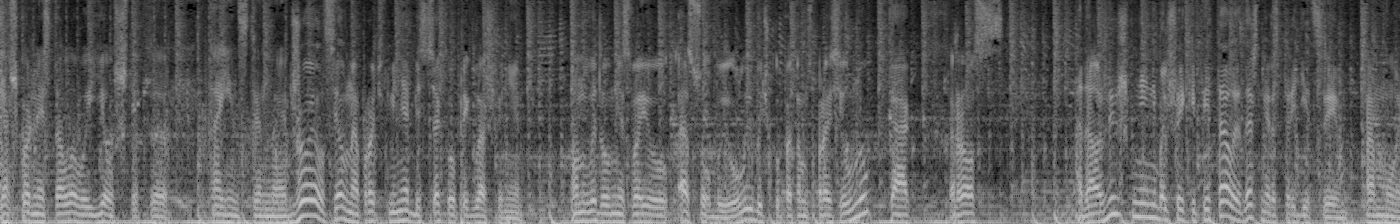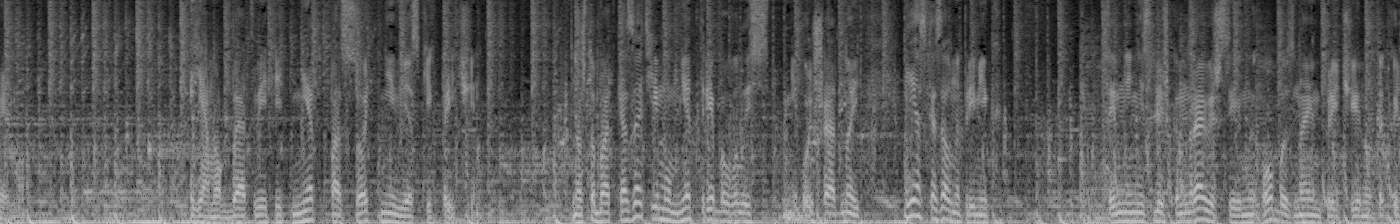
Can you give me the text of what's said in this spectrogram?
Я в школьной столовой ел что-то таинственное. Джоэл сел напротив меня без всякого приглашения. Он выдал мне свою особую улыбочку, потом спросил, ну как, Росс, одолжишь мне небольшой капитал и дашь мне распорядиться им, по-моему? Я мог бы ответить «нет» по сотне веских причин. Но чтобы отказать ему, мне требовалось не больше одной. И я сказал напрямик «Ты мне не слишком нравишься, и мы оба знаем причину. Так и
